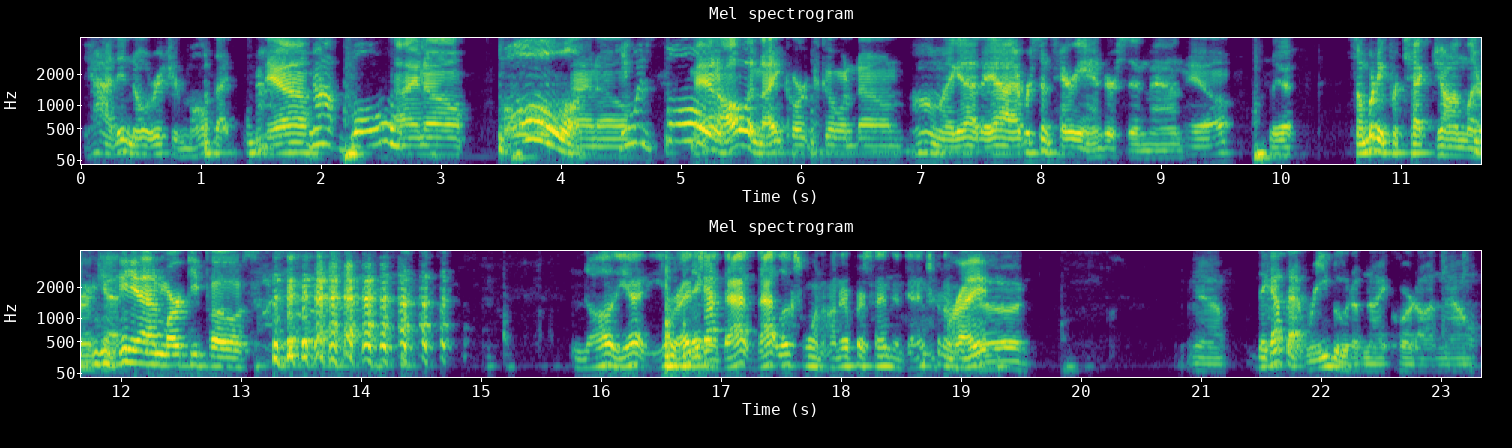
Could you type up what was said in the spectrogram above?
yeah, I didn't know Richard Moll died. Not, yeah, not Bull. I know. Bull. I know. He was Bull. Man, all the night court's going down. oh my god, yeah. Ever since Harry Anderson, man. Yeah, Yeah. Somebody protect John Larroquette. yeah, and Markie Post. No, yeah, you're right. They got- that that looks 100 percent intentional. Right? Dude. Yeah, they got that reboot of Night Court on now.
